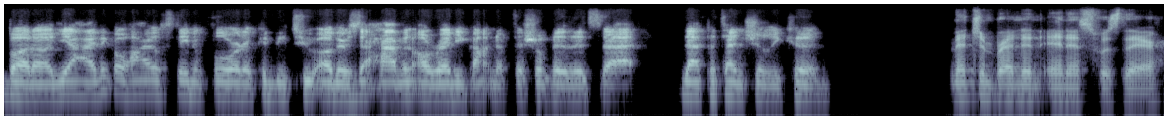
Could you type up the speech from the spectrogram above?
But uh, yeah, I think Ohio State and Florida could be two others that haven't already gotten official visits that that potentially could mentioned Brandon Inniss was there,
